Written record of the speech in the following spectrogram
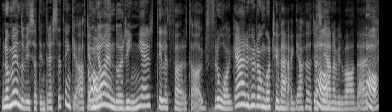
Men de har ändå visat intresse tänker jag. Att ja. om jag ändå ringer till ett företag, frågar hur de går tillväga för att jag ja. så gärna vill vara där. Ja.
